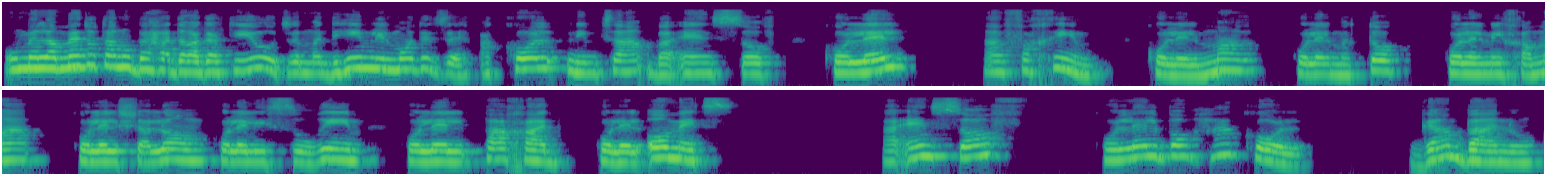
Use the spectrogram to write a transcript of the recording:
הוא מלמד אותנו בהדרגתיות, זה מדהים ללמוד את זה. הכל נמצא באין סוף, כולל ההפכים, כולל מר, כולל מתוק, כולל מלחמה, כולל שלום, כולל ייסורים, כולל פחד, כולל אומץ. האין סוף כולל בו הכל, גם בנו,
